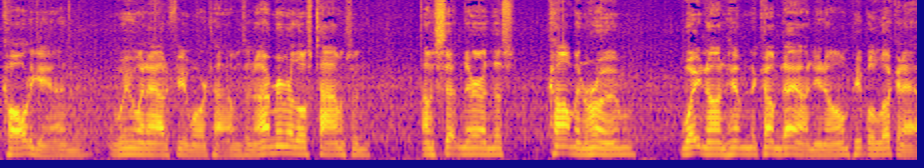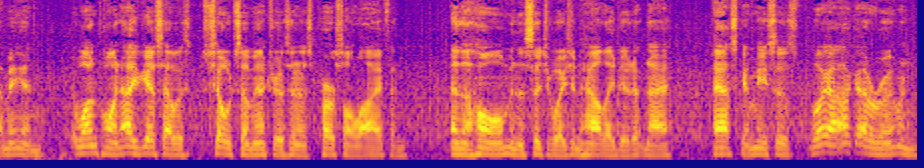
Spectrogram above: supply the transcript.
called again. We went out a few more times, and I remember those times when I'm sitting there in this common room, waiting on him to come down. You know, and people looking at me. And at one point, I guess I was showed some interest in his personal life and and the home and the situation, how they did it. And I asked him. He says, "Well, yeah, I got a room, and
